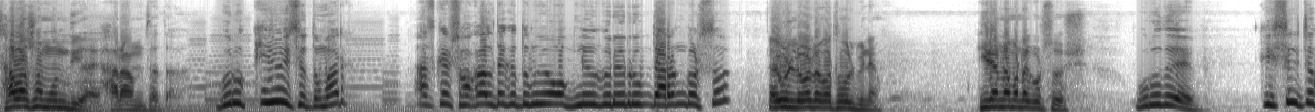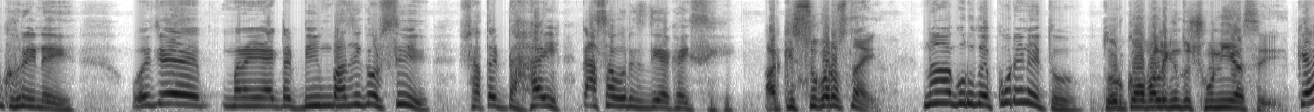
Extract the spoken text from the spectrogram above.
শালা সম্বন্ধী হয় হারাম জাদা গুরু কি হয়েছে তোমার? আজকে সকাল থেকে তুমি অগ্নিগুরুর রূপ ধারণ করছ? এই উল্টো পাল্টা কথা বলবি না। কি রান্না বান্না করছোস? গুরুদেব কিছুই তো করি নাই। ওই যে মানে একটা ডিম ভাজি করছি সাথে ডাল কাঁচামরিচ দিয়ে খাইছি। আর কিচ্ছু করস নাই? না গুরুদেব করি নাই তো। তোর কপালে কিন্তু শনি আছে। কে?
